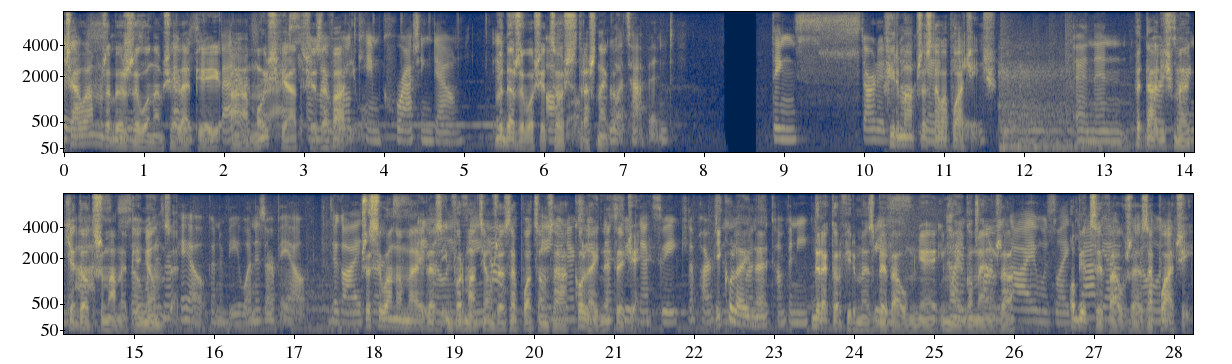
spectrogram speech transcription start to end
Chciałam, żeby żyło nam się lepiej, a mój świat się zawalił. Wydarzyło się coś strasznego. Firma przestała płacić. Pytaliśmy, kiedy otrzymamy pieniądze. Przesyłano maile z informacją, że zapłacą za kolejny tydzień. I kolejny. Dyrektor firmy zbywał mnie i mojego męża. Obiecywał, że zapłaci.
